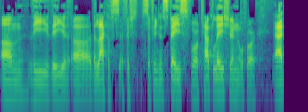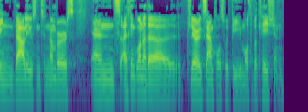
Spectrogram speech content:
um, the, the, uh, the lack of sufficient space for calculation or for adding values into numbers. And I think one of the clear examples would be multiplication.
